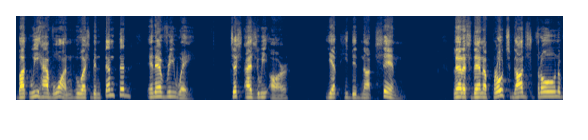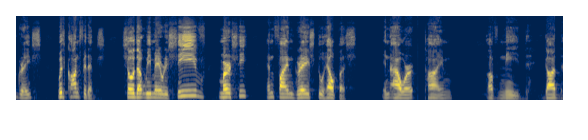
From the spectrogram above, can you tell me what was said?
but we have one who has been tempted in every way, just as we are, yet he did not sin. Let us then approach God's throne of grace with confidence, so that we may receive mercy and find grace to help us in our time of need. God,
